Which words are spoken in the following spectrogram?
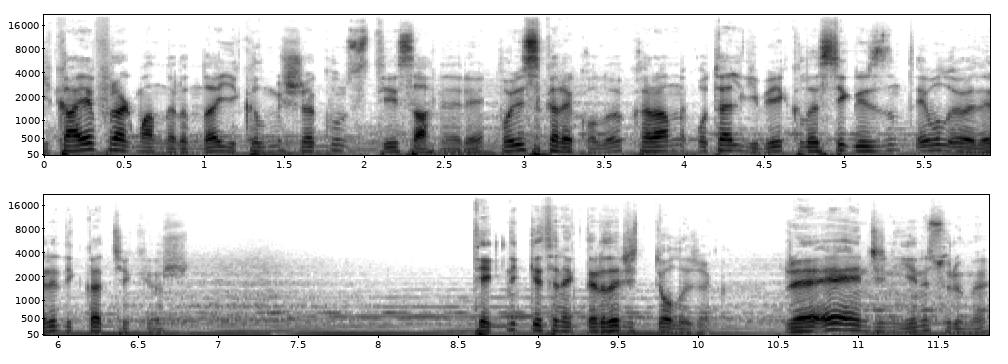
Hikaye fragmanlarında yıkılmış Raccoon City sahneleri, polis karakolu, karanlık otel gibi klasik Resident Evil öğeleri dikkat çekiyor. Teknik yetenekleri de ciddi olacak. RE Engine'in yeni sürümü,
